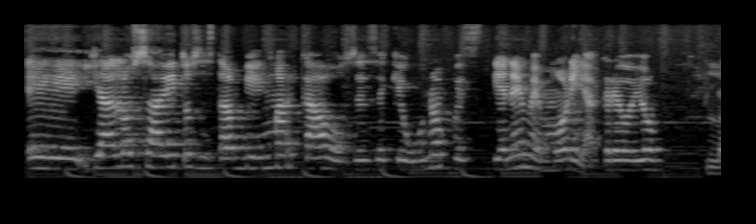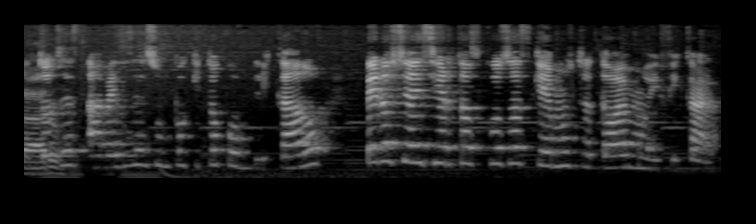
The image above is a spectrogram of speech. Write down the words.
eh, ya los hábitos están bien marcados desde que uno pues tiene memoria, creo yo. Entonces, a veces es un poquito complicado, pero sí hay ciertas cosas que hemos tratado de modificar.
